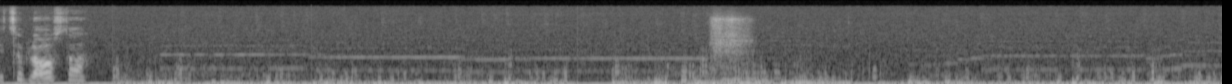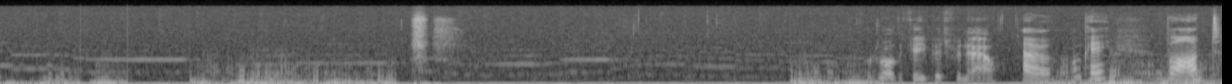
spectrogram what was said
It's a blaster. I'd rather keep it for now. Oh, okay. But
